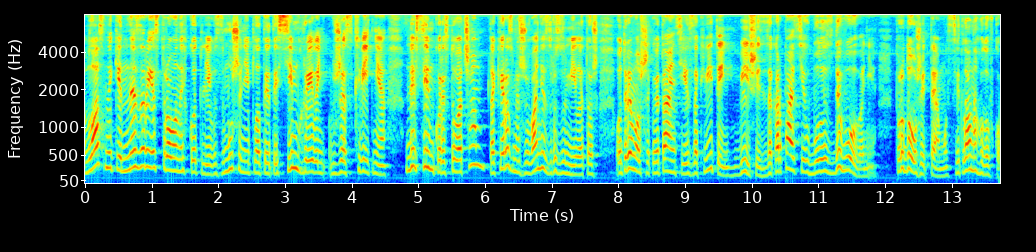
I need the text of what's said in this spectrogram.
Власники незареєстрованих котлів змушені платити 7 гривень вже з квітня. Не всім користувачам таке розмежування зрозуміли. Тож, отримавши квитанції за квітень, більшість закарпатців були здивовані. Продовжить тему Світлана Головко.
